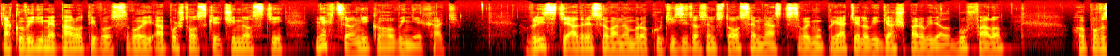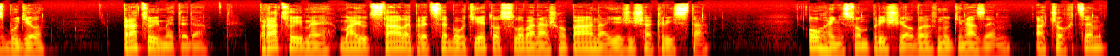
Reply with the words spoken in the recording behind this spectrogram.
Ako vidíme, Paloty vo svojej apoštolskej činnosti nechcel nikoho vynechať. V liste adresovanom roku 1818 svojmu priateľovi Gašparovi del Buffalo ho povzbudil Pracujme teda, Pracujme, majúc stále pred sebou tieto slova nášho pána Ježiša Krista. Oheň som prišiel vrhnúť na zem a čo chcem,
